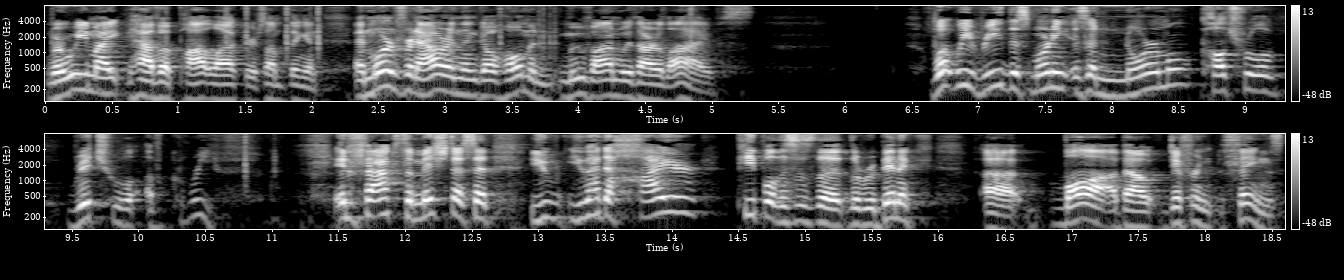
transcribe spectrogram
Where we might have a potluck or something and, and mourn for an hour and then go home and move on with our lives. What we read this morning is a normal cultural ritual of grief. In fact, the Mishnah said you, you had to hire people. This is the, the rabbinic uh, law about different things.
